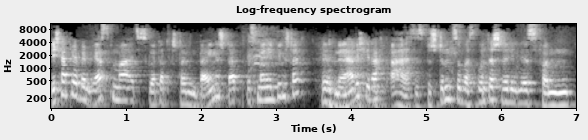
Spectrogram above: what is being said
Ich habe ja beim ersten Mal, als ich es gehört habe, verstanden, deine Stadt ist meine Lieblingsstadt. Und dann habe ich gedacht, ah, das ist bestimmt so was Unterschwelliges von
